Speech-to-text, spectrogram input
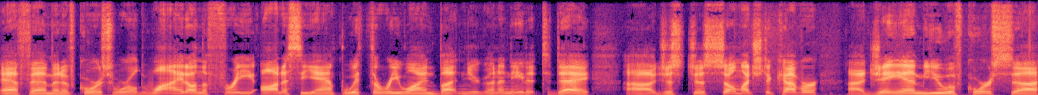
FM and, of course, worldwide on the free Audacy app with the rewind button. You're going to need it today. Uh, just, just so much to cover. Uh, JMU, of course, uh,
